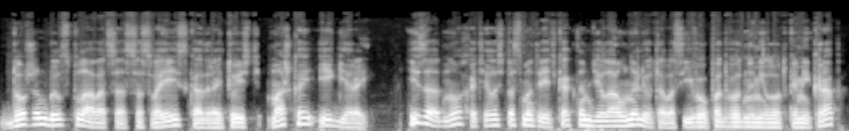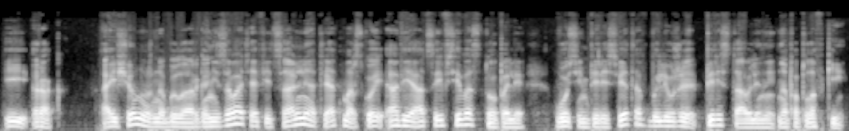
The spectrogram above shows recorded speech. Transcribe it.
должен был сплаваться со своей эскадрой, то есть Машкой и Герой. И заодно хотелось посмотреть, как там дела у Налетова с его подводными лодками «Краб» и «Рак». А еще нужно было организовать официальный отряд морской авиации в Севастополе. Восемь пересветов были уже переставлены на поплавки.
